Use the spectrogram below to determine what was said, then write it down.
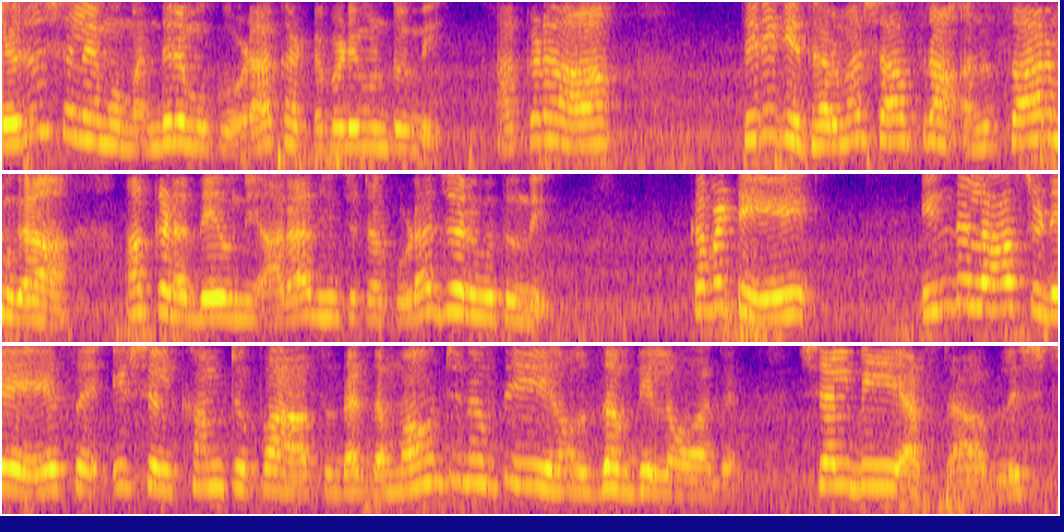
ఎరుషలేము మందిరము కూడా కట్టబడి ఉంటుంది. అక్కడ తిరిగి ధర్మశాస్త్ర అనుసారముగా అక్కడ దేవుని ఆరాధించుట కూడా జరుగుతుంది. కాబట్టి in the last days it shall come to pass that the mountain of the house of the Lord shall be established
